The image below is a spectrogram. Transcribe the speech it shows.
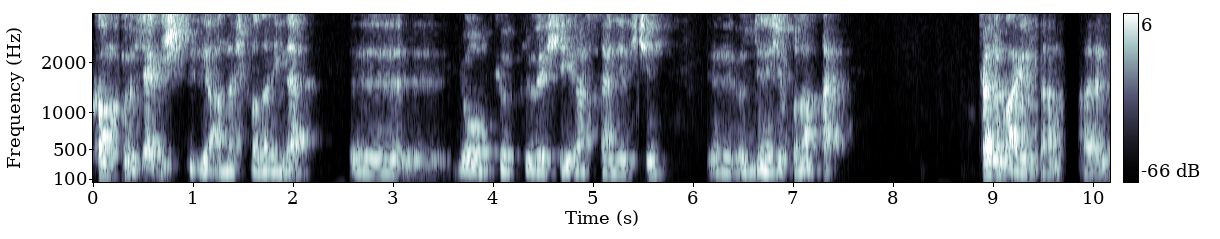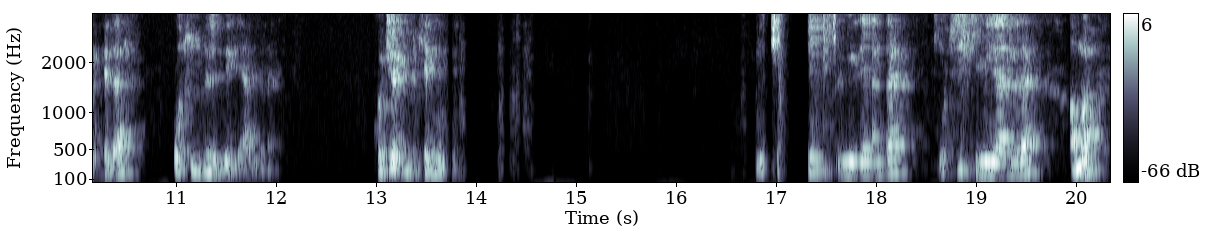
kamu özel işbirliği anlaşmalarıyla e, yol, köprü ve şehir hastaneleri için e, ödenecek olan para. Tarım ayrılan para ne kadar? 31 milyar lira. Koca ülkenin 32 milyar lira, 32 milyar lira ama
